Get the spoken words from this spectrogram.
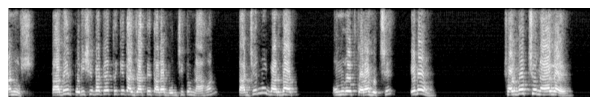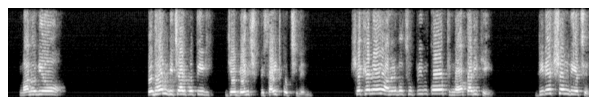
মানুষ, তাদের পরিষেবাটা থেকে যাতে তারা বঞ্চিত না হন, তার জন্যই বারবার অনুরোধ করা হচ্ছে এবং সর্বোচ্চ ন্যায়ালয় মাননীয় প্রধান বিচারপতির যে বেঞ্চ প্রিসাইড করছিলেন, সেখানে অনারেবল সুপ্রিম কোর্ট ন তারিখে ডিরেকশন দিয়েছেন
